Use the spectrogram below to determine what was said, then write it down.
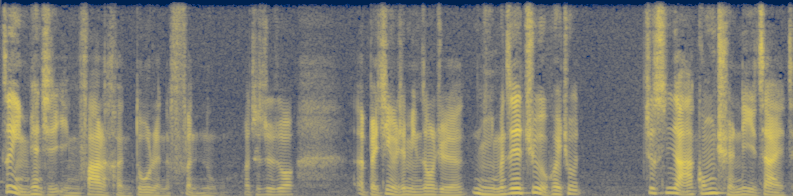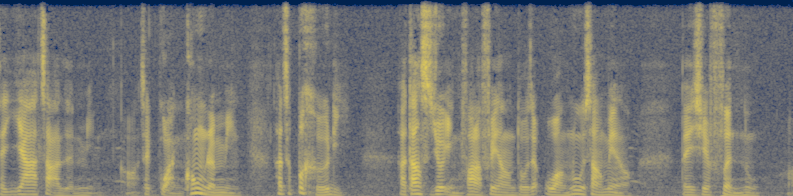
这个影片其实引发了很多人的愤怒，啊，就是说。呃，北京有些民众觉得，你们这些居委会就就是拿公权力在在压榨人民啊，在管控人民，它是不合理。那当时就引发了非常多在网络上面哦的一些愤怒啊。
